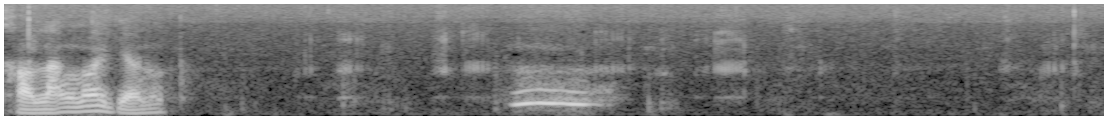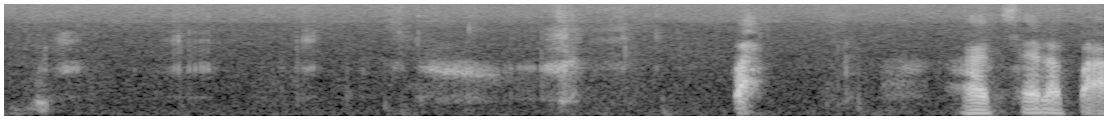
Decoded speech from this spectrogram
เข่าหลังน้อยเดียวนึงหายไปใส่ละป่า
